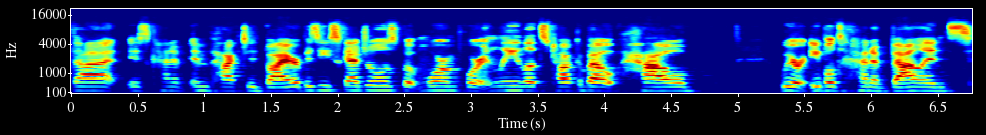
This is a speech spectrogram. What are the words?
that is kind of impacted by our busy schedules. But more importantly let's talk about how we are able to kind of balance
